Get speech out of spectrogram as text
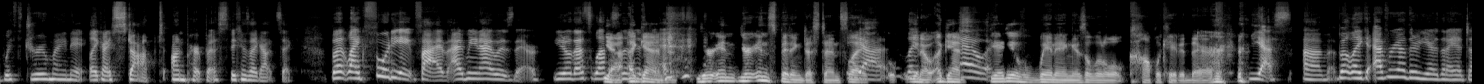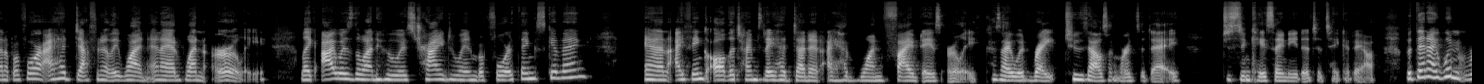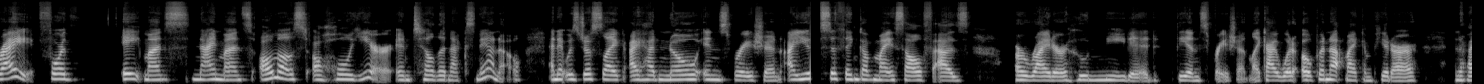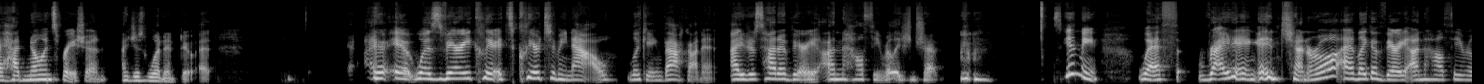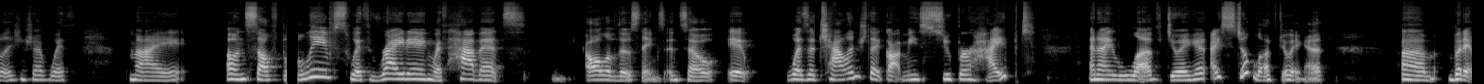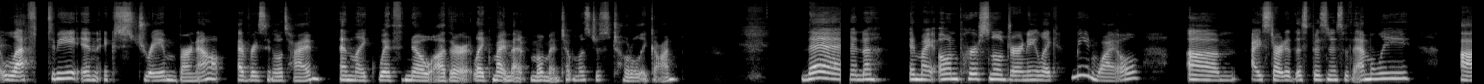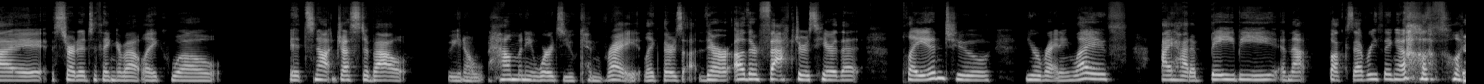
withdrew my name. Like I stopped on purpose because I got sick. But like 48 5, I mean, I was there. You know, that's less yeah, again, you're in you're in spitting distance. Like, yeah, like you know, again, oh, the idea of winning is a little complicated there. yes. Um, but like every other year that I had done it before, I had definitely won and I had won early. Like I was the one who was trying to win before Thanksgiving. And I think all the times that I had done it, I had won five days early because I would write 2,000 words a day just in case I needed to take a day off. But then I wouldn't write for eight months, nine months, almost a whole year until the next nano. And it was just like I had no inspiration. I used to think of myself as a writer who needed the inspiration. Like I would open up my computer, and if I had no inspiration, I just wouldn't do it. I, it was very clear. It's clear to me now, looking back on it. I just had a very unhealthy relationship excuse me, with writing in general. I had like a very unhealthy relationship with my own self beliefs, with writing, with habits, all of those things. And so it was a challenge that got me super hyped and I love doing it. I still love doing it. Um, but it left me in extreme burnout every single time and like with no other like my me- momentum was just totally gone. Then in my own personal journey, like meanwhile, um, I started this business with Emily. I started to think about like, well, it's not just about you know how many words you can write like there's there are other factors here that play into your writing life i had a baby and that fucks everything up like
